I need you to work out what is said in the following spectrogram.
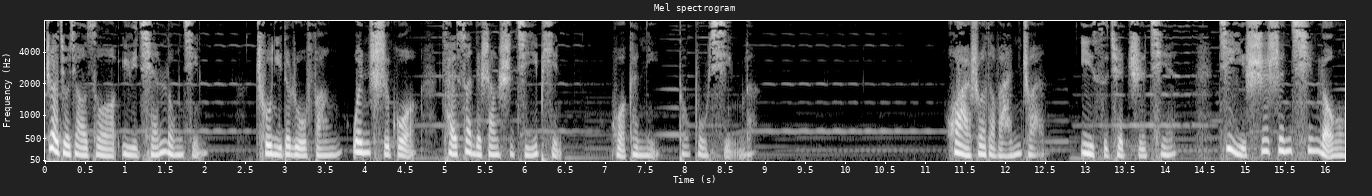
这就叫做雨前龙井，除你的乳房温湿过，才算得上是极品。我跟你都不行了。话说的婉转，意思却直接。既已失身青楼，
